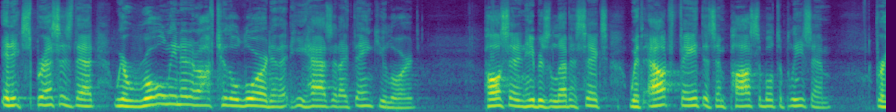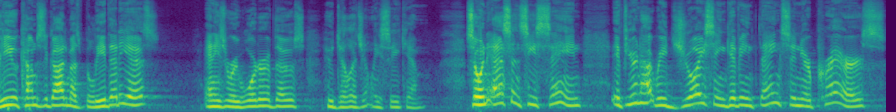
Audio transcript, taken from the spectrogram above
It expresses that we're rolling it off to the Lord and that He has it. I thank you, Lord. Paul said in Hebrews 11 6, without faith, it's impossible to please Him. For he who comes to God must believe that He is and he's a rewarder of those who diligently seek him. So, in essence, he's saying if you're not rejoicing, giving thanks in your prayers,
